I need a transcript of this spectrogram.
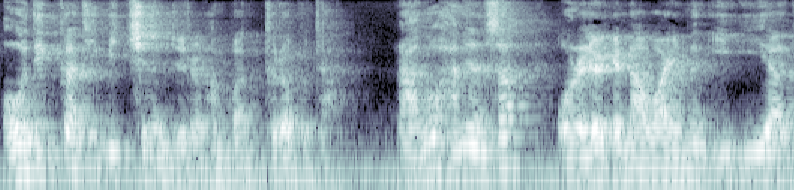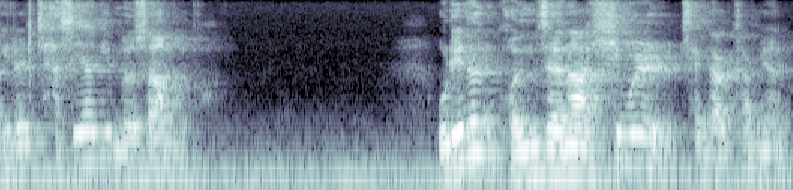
어디까지 미치는지를 한번 들어보자. 라고 하면서 오늘 여기 나와 있는 이 이야기를 자세하게 묘사합니다. 우리는 권세나 힘을 생각하면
